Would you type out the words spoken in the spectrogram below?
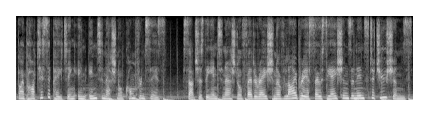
by participating in international conferences, such as the International Federation of Library Associations and Institutions,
